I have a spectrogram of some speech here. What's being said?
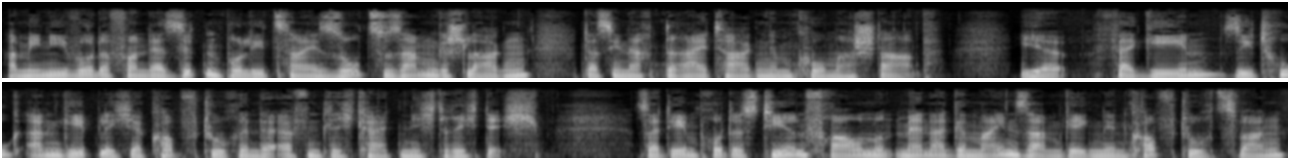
Amini wurde von der Sittenpolizei so zusammengeschlagen, dass sie nach drei Tagen im Koma starb. Ihr Vergehen, sie trug angeblich ihr Kopftuch in der Öffentlichkeit nicht richtig. Seitdem protestieren Frauen und Männer gemeinsam gegen den Kopftuchzwang,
